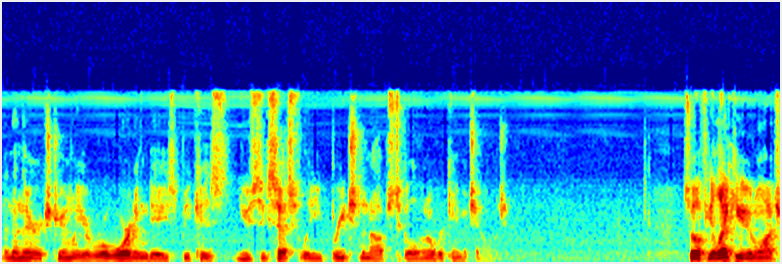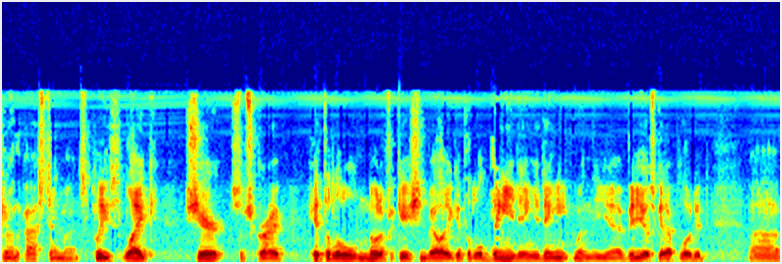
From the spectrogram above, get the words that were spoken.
and then there are extremely rewarding days because you successfully breached an obstacle and overcame a challenge. So if you like what you've been watching over the past 10 months, please like, share, subscribe, hit the little notification bell. You get the little dingy, dingy, dingy when the uh, videos get uploaded. Uh,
